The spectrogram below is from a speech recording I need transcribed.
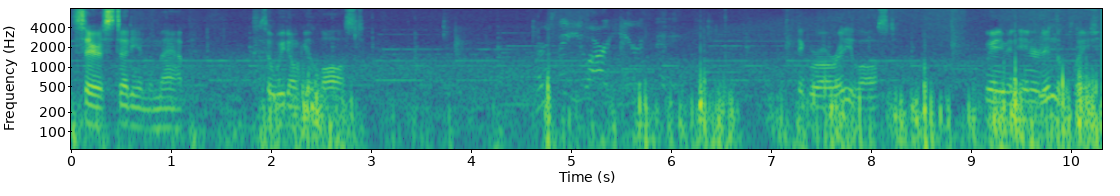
Sarah's studying the map. so we don't get lost. Where's the you are here thing? I think we're already lost. We ain't even entered in the place yet.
